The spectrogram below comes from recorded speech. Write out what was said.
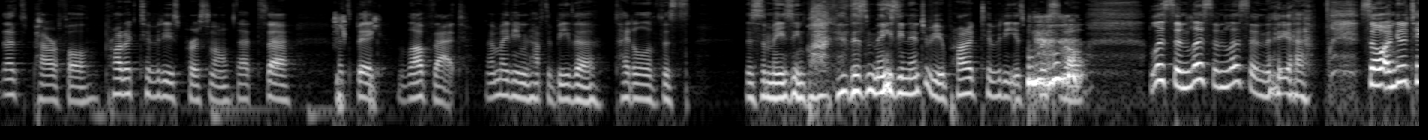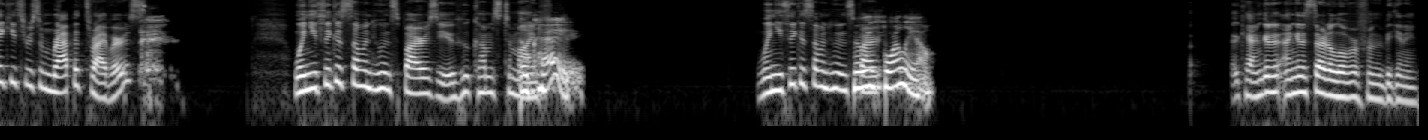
That's powerful. Productivity is personal. That's uh that's big. Love that. That might even have to be the title of this this amazing this amazing interview. Productivity is personal. Listen listen listen. Yeah. So i'm going to take you through some rapid thrivers when you think of someone who inspires you, who comes to mind? Okay. When you think of someone who inspires Forleo. Okay, I'm gonna I'm gonna start all over from the beginning.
